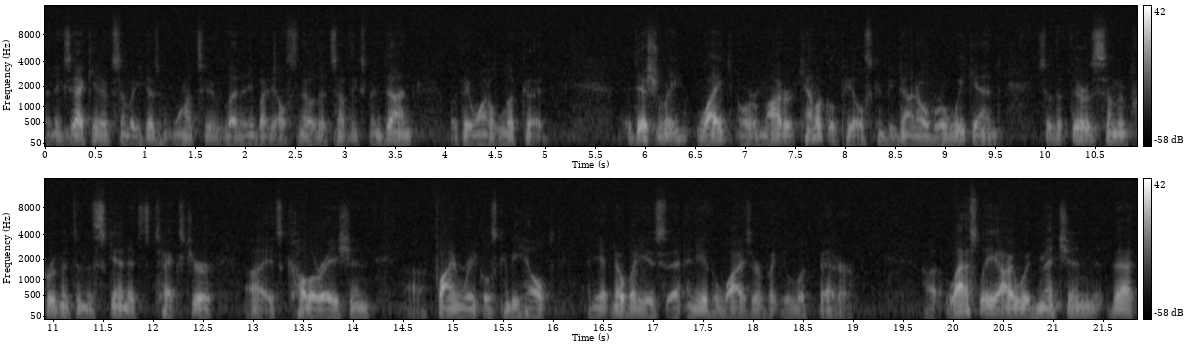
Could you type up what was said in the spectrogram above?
an executive, somebody who doesn't want to let anybody else know that something's been done, but they want to look good. Additionally, light or moderate chemical peels can be done over a weekend so that there's some improvement in the skin, its texture, uh, its coloration, uh, fine wrinkles can be helped, and yet nobody is uh, any of the wiser, but you look better. Uh, lastly, I would mention that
